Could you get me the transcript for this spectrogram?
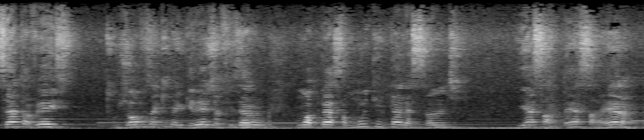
Certa vez, os jovens aqui da igreja fizeram uma peça muito interessante. E essa peça era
